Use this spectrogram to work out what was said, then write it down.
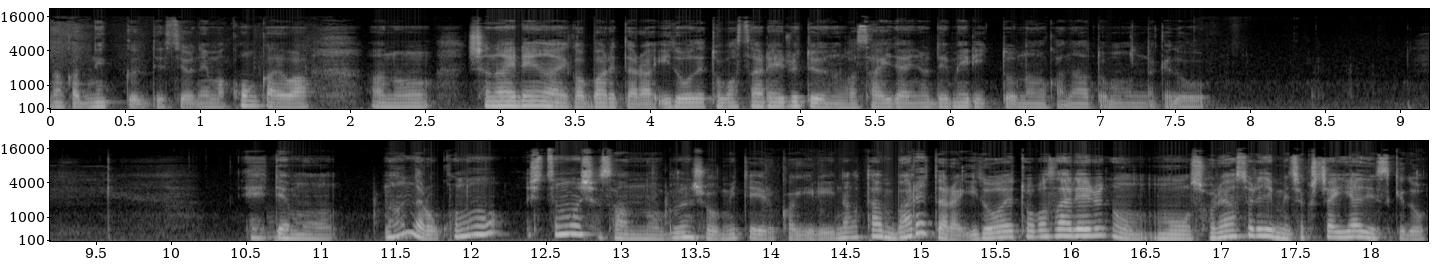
なんかネックですよね、まあ、今回はあの社内恋愛がバレたら移動で飛ばされるというのが最大のデメリットなのかなと思うんだけど。えでもなんだろうこの質問者さんの文章を見ている限りなんか多分バレたら移動で飛ばされるのもそれはそれでめちゃくちゃ嫌ですけど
